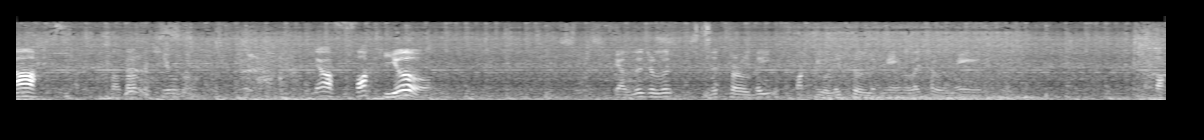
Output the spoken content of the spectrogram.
Ah! Sağ tarafta şey vurdu. Ya fuck you! Ya literally, literally, fuck you, literally man, literally man. Fuck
